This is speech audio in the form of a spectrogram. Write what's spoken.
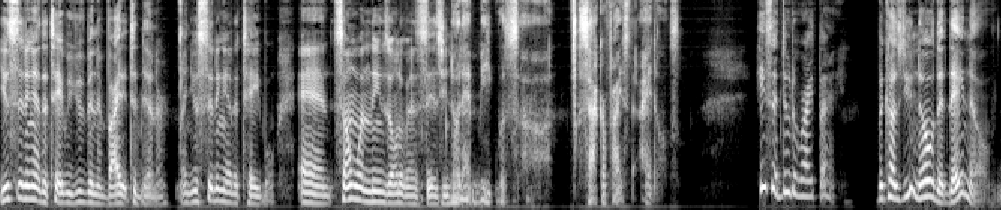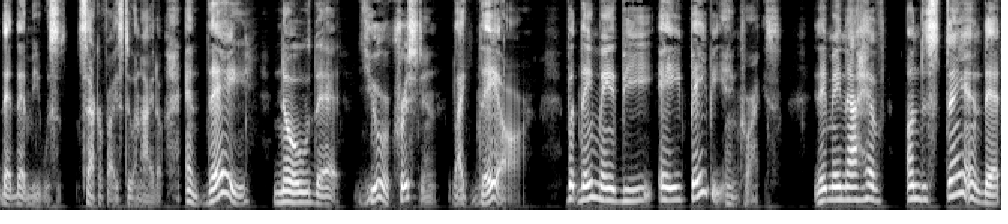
you're sitting at the table, you've been invited to dinner, and you're sitting at a table, and someone leans over and says, You know, that meat was uh, sacrificed to idols. He said, Do the right thing. Because you know that they know that that meat was sacrificed to an idol. And they know that you're a Christian like they are, but they may be a baby in Christ. They may not have understand that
